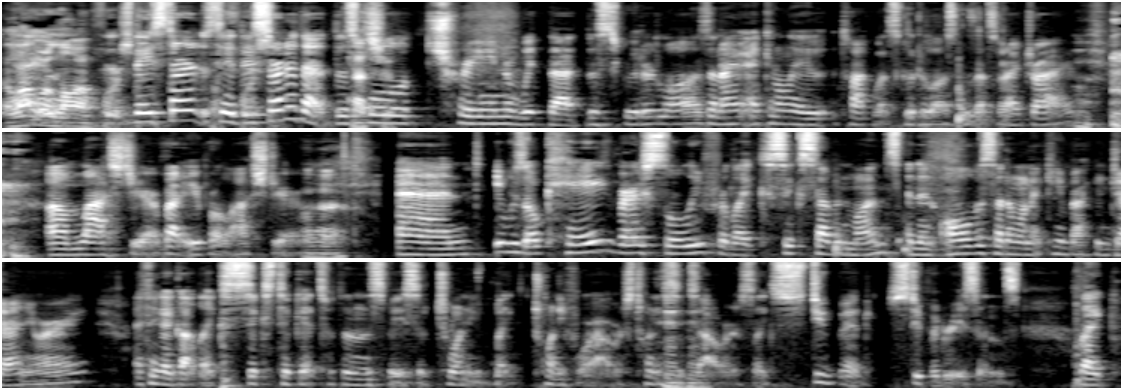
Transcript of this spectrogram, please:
A lot more I- law enforcement. They started say they started that this That's whole train with that the scooter laws, and I, I can only talk about scooter laws because that's what I drive. um, last year, about April last year, Okay. And it was okay very slowly for like six seven months, and then all of a sudden when I came back in January, I think I got like six tickets within the space of twenty like twenty four hours, 26 Mm-hmm. hours, like stupid stupid reasons, like.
